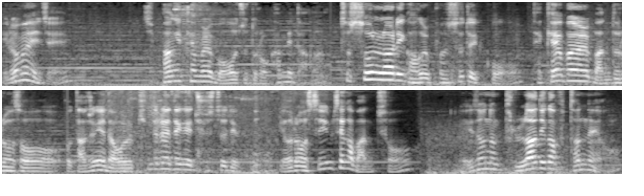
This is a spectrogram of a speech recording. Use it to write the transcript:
이러면 이제 지팡이템을 먹어주도록 합니다. 투솔라리 각을 볼 수도 있고 데캡을 만들어서 나중에 나올 킨드레덱에 줄 수도 있고 여러 쓰임새가 많죠. 여기서는 블라디가 붙었네요.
